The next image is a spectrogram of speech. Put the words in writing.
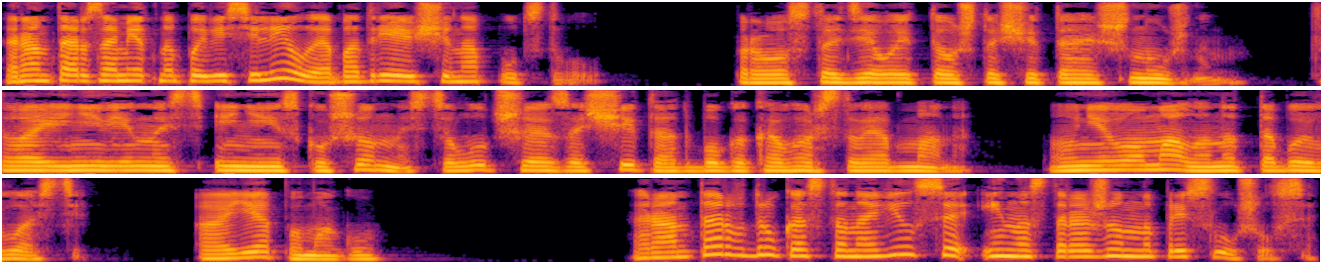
Рантар заметно повеселел и ободряюще напутствовал. «Просто делай то, что считаешь нужным. Твоя невинность и неискушенность — лучшая защита от бога коварства и обмана. У него мало над тобой власти, а я помогу». Рантар вдруг остановился и настороженно прислушался.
